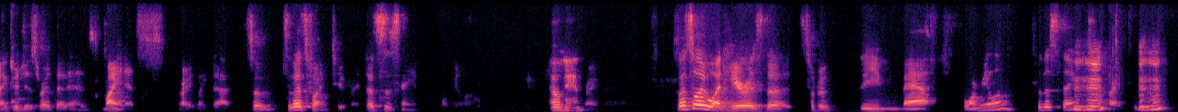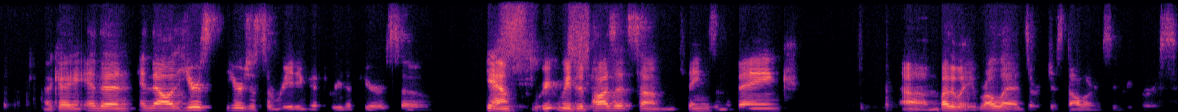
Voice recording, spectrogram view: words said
I could just write that as minus, right, like that. So so that's fine too, right? That's the same formula. Okay. Right. So that's all I want here is the sort of the math formula for this thing. Mm-hmm. Right? Mm-hmm. Okay, and then and now here's here's just some reading to read up here. So yeah, we, we deposit some things in the bank. Um, by the way, ROLADs are just dollars in reverse,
